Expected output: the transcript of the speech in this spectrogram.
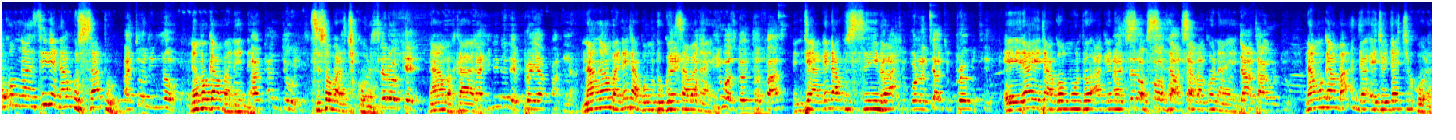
okwo nga nsibye ennaku ssatu. I told him, no, ne mugamba nedda sisobola kikola n'amba That kaale he needed a prayer partner. n'aŋŋamba neetaaga omuntu gwensaba naye. nti agenda kusiiba. Era yeetaaga omuntu agenda okusabako naye. N'amugamba "Nja- ekyo nja kikola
